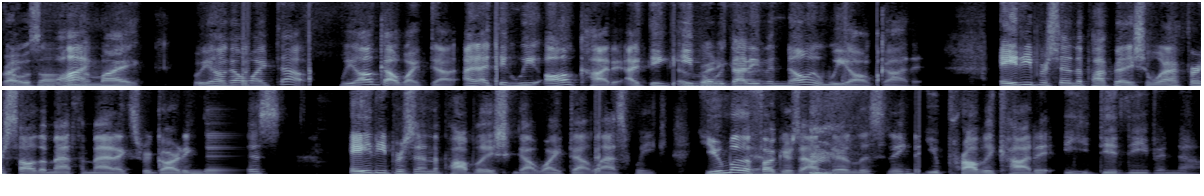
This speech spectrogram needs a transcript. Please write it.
Right? I was on, on, the mic. We all got wiped out. We all got wiped out. I, I think we all caught it. I think Everybody even without even knowing, we all got it. Eighty percent of the population. When I first saw the mathematics regarding this, 80% of the population got wiped out last week. You motherfuckers yeah. out there listening, you probably caught it and you didn't even know.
